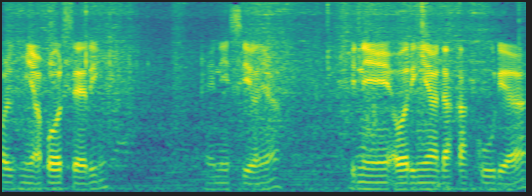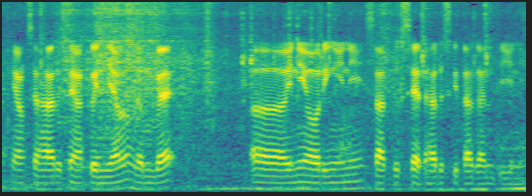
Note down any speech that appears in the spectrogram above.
Oli minyak power steering ini sealnya. Ini o-ringnya ada kaku dia yang seharusnya kenyal lembek uh, ini o-ring ini satu set harus kita ganti ini.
